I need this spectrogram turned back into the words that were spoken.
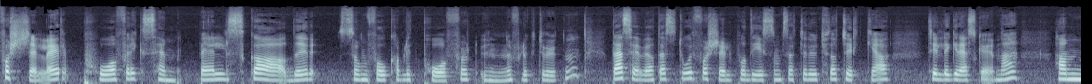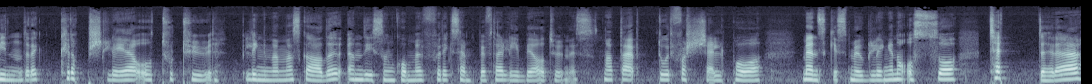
forskjeller på f.eks. For skader som folk har blitt påført under fluktruten. Der ser vi at det er stor forskjell på de som setter ut fra Tyrkia til de greske øyene, har mindre kroppslige og torturlignende skader enn de som kommer f.eks. fra Libya og Tunis. Sånn at det er stor forskjell på menneskesmuglingen, og også tettere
